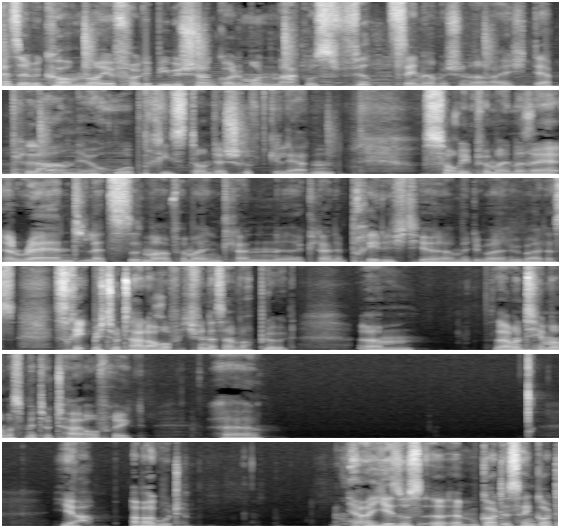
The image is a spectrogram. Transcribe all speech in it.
Herzlich willkommen, neue Folge Bibelschrank Goldemund. Markus 14 haben wir schon erreicht. Der Plan der Hohepriester und der Schriftgelehrten. Sorry für meinen Rand letztes Mal, für meine kleine, äh, kleine Predigt hier damit über, über das. Es regt mich total auf. Ich finde das einfach blöd. Ähm, das ist aber ein Thema, was mir total aufregt. Äh, ja, aber gut. Ja, Jesus, äh, ähm, Gott ist ein Gott,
